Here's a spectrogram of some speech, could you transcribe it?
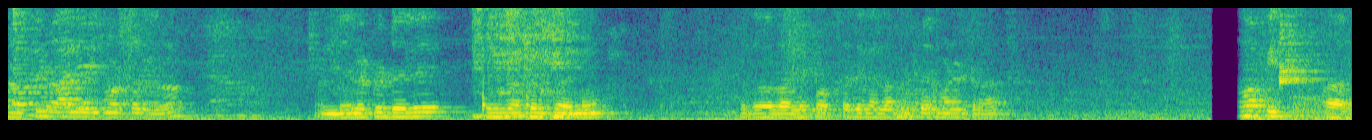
ಸನ್ಪ್ಯೂರ್ ಆಯಿಲ್ ಯೂಸ್ ಮಾಡ್ತಾರೆ ಇವರು. ಡೈಲಿ ಟು ಡೈಲಿ ಚೇಂಜ್ ಎಣ್ಣೆ ಅದು ಲಾಲಿಪಾಪ್ಸಲ್ಲಿ ಎಲ್ಲ ಪ್ರಿಪೇರ್ ಮಾಡಿಟ್ರ. ಪೀಸ್ ಹಾಂ.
